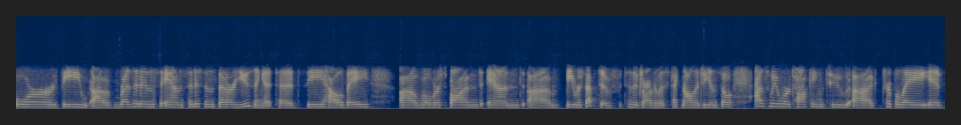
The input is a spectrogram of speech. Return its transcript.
for the uh, residents and citizens that are using it to see how they uh, will respond and um, be receptive to the driverless technology. And so, as we were talking to uh, AAA, it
